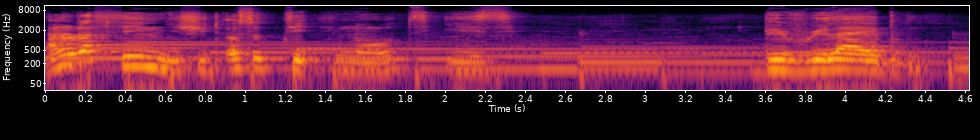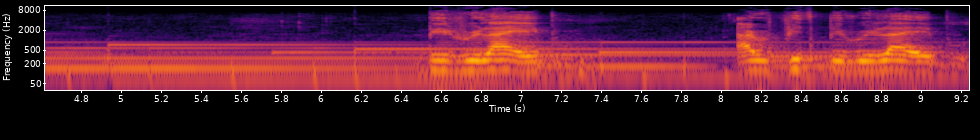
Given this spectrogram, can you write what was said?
Another thing you should also take note is be reliable be reliable. I repeat be reliable.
